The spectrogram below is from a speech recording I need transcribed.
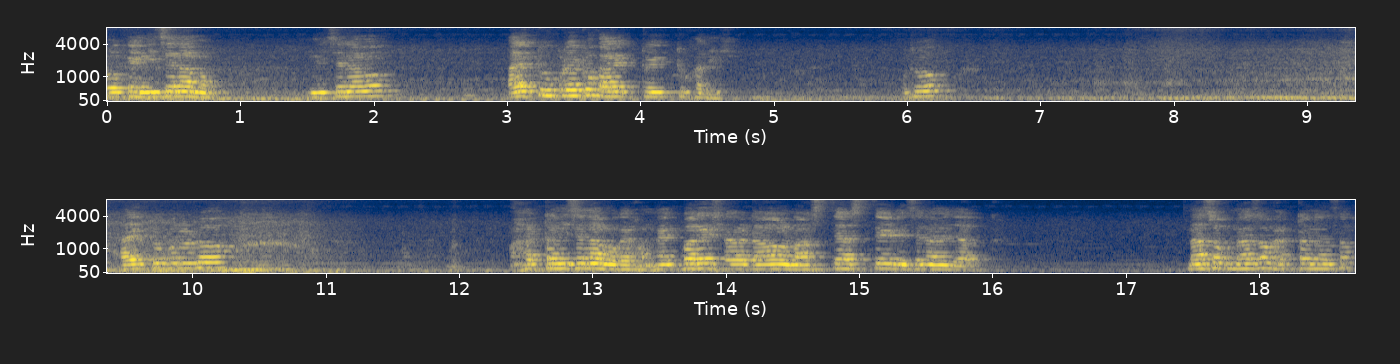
ওকে নিচে নামো। নিচে নামো। আর একটু উপরে উঠুক, আর একটু একটু খালি। উঠো। আর একটু উপরে উঠো। হাতটা নিচে নামুক এখন। একবারে সারা ডাউন আস্তে আস্তে নিচে নামে যাক। নাচক নাচক, হাতটা নাচক।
